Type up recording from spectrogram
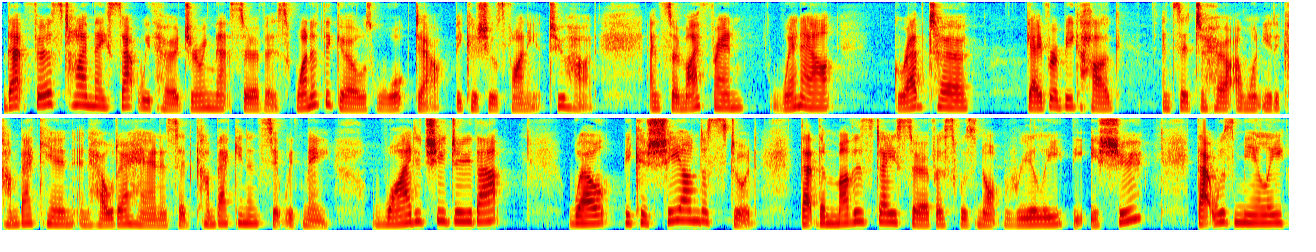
that first time they sat with her during that service, one of the girls walked out because she was finding it too hard. And so my friend went out, grabbed her, gave her a big hug, and said to her, I want you to come back in, and held her hand and said, Come back in and sit with me. Why did she do that? Well, because she understood that the Mother's Day service was not really the issue. That was merely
